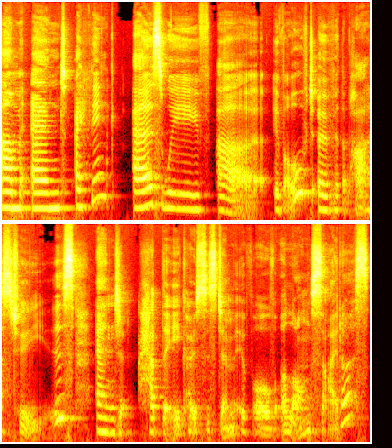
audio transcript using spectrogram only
Um, and I think as we've uh, evolved over the past two years and had the ecosystem evolve alongside us,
